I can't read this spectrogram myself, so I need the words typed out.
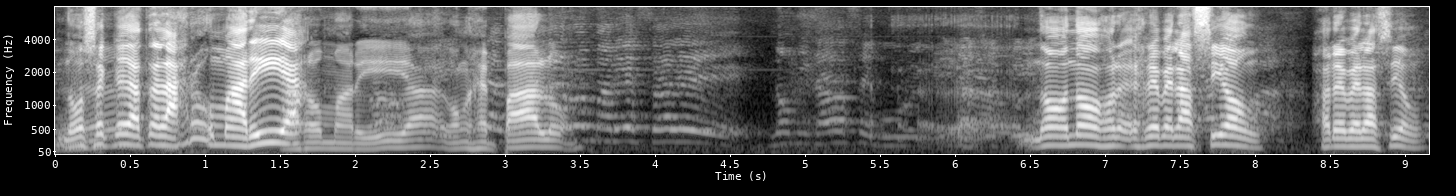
No se queda hasta la Romaría. La Romaría, con ese palo. No, no, revelación. Revelación.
